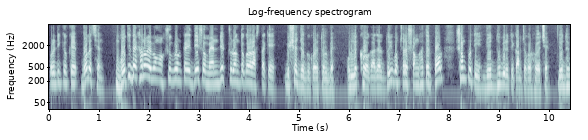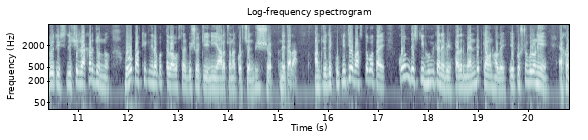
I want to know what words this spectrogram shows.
পলিটিকোকে বলেছেন গতি দেখানো এবং অংশগ্রহণকারী দেশ ও ম্যান্ডেট চূড়ান্ত করার রাস্তাকে বিশ্বাসযোগ্য করে তুলবে। উল্লেখ্য, গাজার দুই বছরের সংঘাতের পর সম্প্রতি যুদ্ধবিরতি কার্যকর হয়েছে। যুদ্ধবিরতি স্থিতিশীল রাখার জন্য বহুপাক্ষিক নিরাপত্তা ব্যবস্থার বিষয়টি নিয়ে আলোচনা করছেন বিশেষ নেতারা। আন্তর্জাতিক কূটনীতি ও বাস্তবতায় কোন দেশ কি ভূমিকা নেবে, তাদের ম্যান্ডেট কেমন হবে, এই প্রশ্নগুলো নিয়ে এখন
